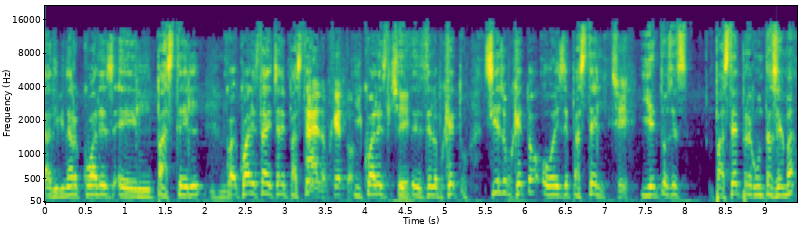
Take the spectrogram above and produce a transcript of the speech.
adivinar cuál es el pastel, cuál, cuál está hecha de pastel. Ah, el objeto. Y cuál es, Sí. es el objeto. Si es objeto o es de pastel. Sí. Y entonces, pastel pregunta llama,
